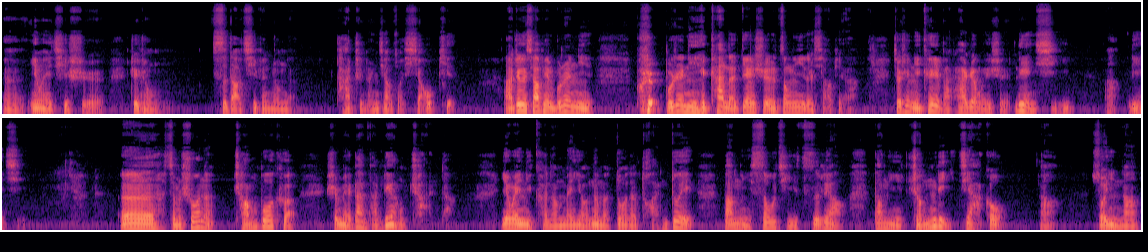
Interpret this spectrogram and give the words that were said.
嗯，因为其实这种四到七分钟的，它只能叫做小品。啊，这个小品不是你，不是不是你看的电视综艺的小品啊，就是你可以把它认为是练习啊，练习。嗯，怎么说呢？长播客是没办法量产的。因为你可能没有那么多的团队帮你搜集资料，帮你整理架构啊，所以呢，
